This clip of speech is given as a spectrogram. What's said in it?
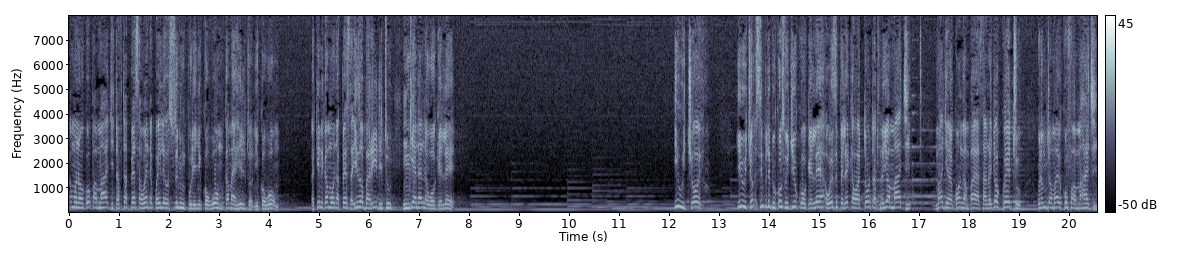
kama unaogopa maji tafuta pesa uende kwa ile swimming pool yenye iko warm kama ya hilton iko warm. Lakini kama una pesa hizo baridi tu ingia ndani na uogelee. Hii uchoyo hii uchoyo simply because ujui kuogelea uwezi peleka watoto tunajua maji maji inakuanga mbaya sana. Unajua kwetu kuna mtu ambaye kufa maji.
